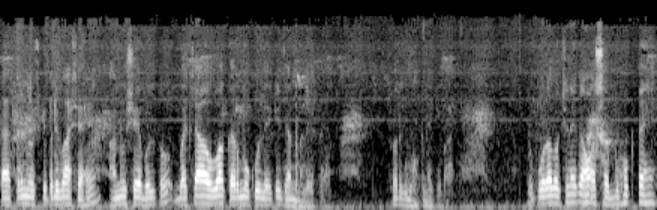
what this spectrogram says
शास्त्र में उसकी परिभाषा है अनुशय बोल तो बचा हुआ कर्मों को लेके जन्म लेता है। स्वर्ग भोगने के बाद। तो पूरा पक्ष ने कहा सब भोगते हैं।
